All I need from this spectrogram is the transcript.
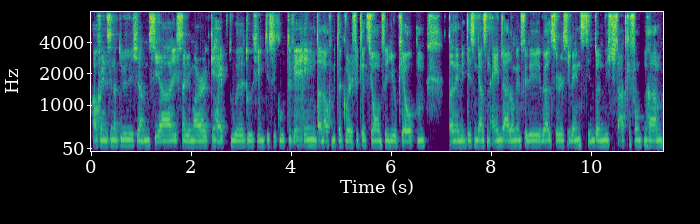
auch wenn sie natürlich ähm, sehr, ich sage mal, gehypt wurde durch eben diese gute WM, dann auch mit der Qualifikation für die UK Open, dann eben mit diesen ganzen Einladungen für die World Series Events, die dann nicht stattgefunden haben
